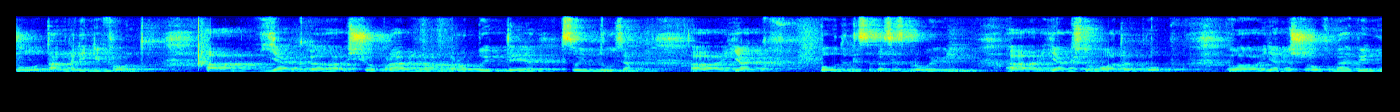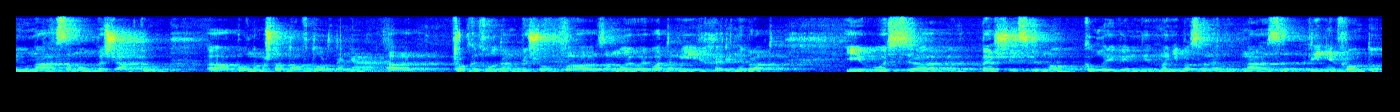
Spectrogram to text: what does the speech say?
було там на лінії фронту, а як е, що правильно робити своїм друзям, е, як поводити себе зі зброєю, е, як штурмувати окоп. Я пішов на війну на самому початку повномасштабного вторгнення. Е, Трохи згодом пішов е, за мною воювати мій рідний брат. І ось е, перший дзвінок, коли він мені позвонив на з лінії фронту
